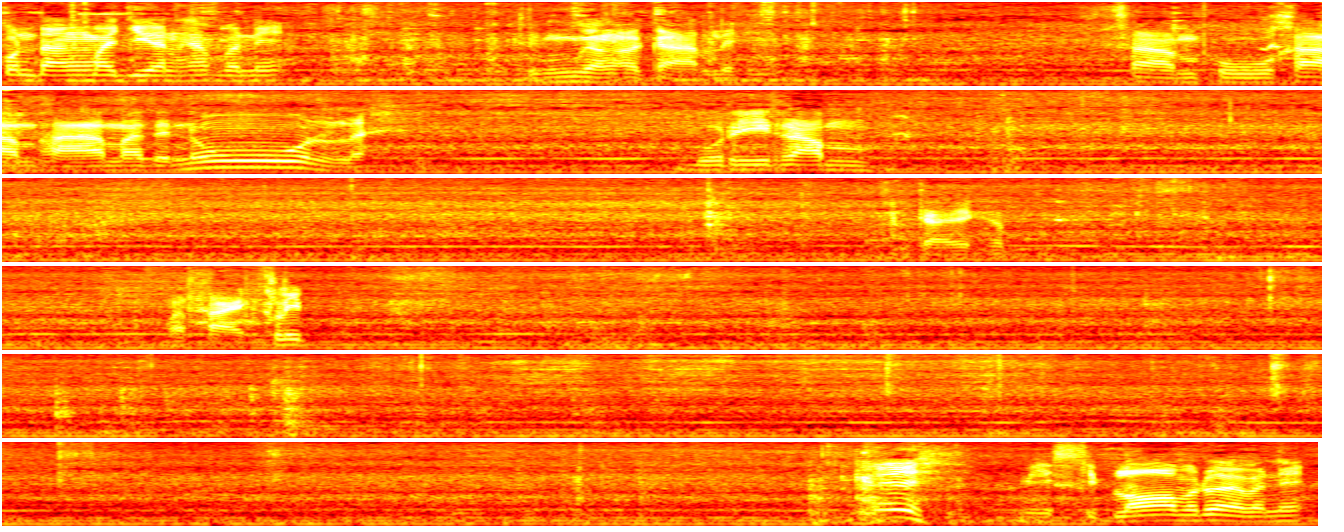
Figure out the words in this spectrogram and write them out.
คนดังมาเยือนครับวันนี้ ถึงเมืองอากาศเลย ข้ามภูข้ามผามาแต่นู่นเลย บุรีรัมย์ไกลครับ มาถ่ายคลิป เอ้ยมี สิบล้อมาด้วยวันนี้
